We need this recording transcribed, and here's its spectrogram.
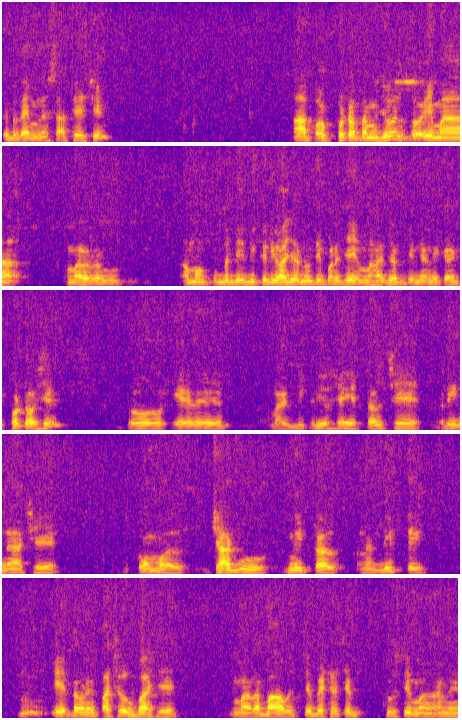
તે બધા એમને સાથે છે. આ ફોટો તમે જુઓ ને તો એમાં અમારા અમુક બધી દીકરીઓ હાજર નહોતી, પણ જે હાજર હતી એની કંઈક ફોટો છે, તો એ મારી દીકરીઓ છે હેતલ છે, રીના છે, કોમલ, જાગુ, મિત્તલ અને દીપ્તિ. એ ત્રણે પાછળ ઊભા છે. મારા બા વચ્ચે બેઠા છે. ખુરશીમાં અને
